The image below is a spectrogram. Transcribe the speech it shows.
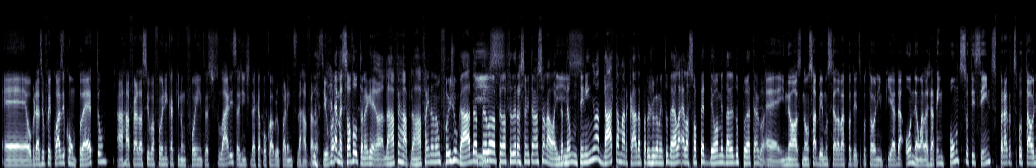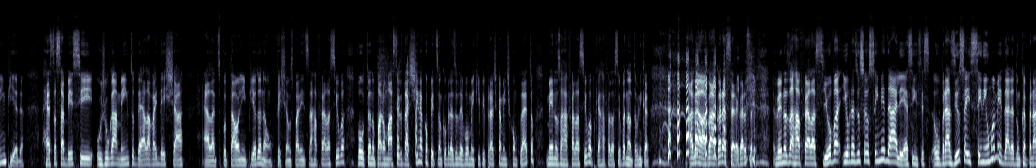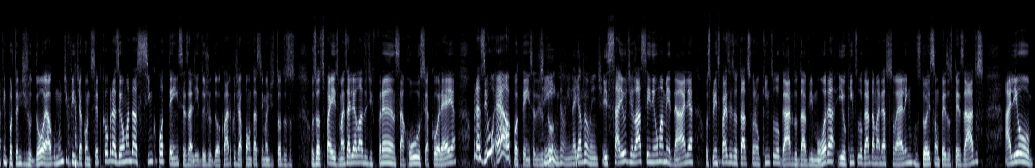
É, o Brasil foi quase completo. A Rafaela Silva foi a única que não foi entre as titulares. A gente daqui a pouco abre o parênteses da Rafaela Silva. É, mas só voltando, aqui, a da Rafa é rápida. A Rafa ainda não foi julgada Isso. pela, pela Federação Internacional. Ainda não Isso. tem nenhuma data marcada para o julgamento dela. Ela só perdeu a medalha do PAN até agora. É, e nós não sabemos se ela vai poder disputar a Olimpíada ou não. Ela já tem pontos suficientes para disputar a Olimpíada. Resta saber se o julgamento dela vai deixar ela disputar a Olimpíada ou não. Fechamos parênteses da Rafaela Silva. Voltando para o Masters da China, a competição que o Brasil levou uma equipe praticamente completa, menos a Rafaela Silva, porque a Rafaela Silva. Não, tô brincando. Agora, agora, agora é sério, agora é sério. Menos a Rafaela Silva e o Brasil saiu sem medalha. E assim, o Brasil sair sem nenhuma medalha de um campeonato importante de judô é algo muito difícil de acontecer, porque o Brasil é uma das cinco potências ali do judô. Claro que o Japão está acima de todos os, os outros países, mas ali ao lado de França, Rússia, Coreia, o Brasil é a potência do judô. Sim, não, inegavelmente. E saiu de lá sem nenhuma medalha. Os principais resultados foram o quinto lugar do Davi Moura e o quinto lugar da Maria Suelen. Os dois são pesos pesados. Ali o.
